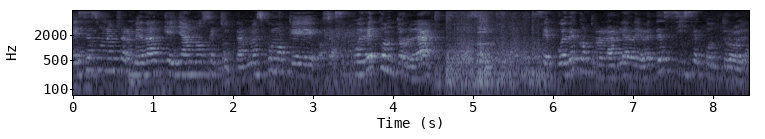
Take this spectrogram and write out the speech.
Esa es una enfermedad que ya no se quita. No es como que, o sea, se puede controlar, ¿sí? Se puede controlar la diabetes, sí se controla.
